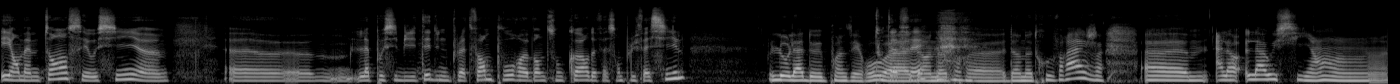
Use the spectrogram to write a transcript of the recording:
Et en même temps, c'est aussi la possibilité d'une plateforme pour euh, vendre son corps de façon plus facile. Lola 2.0 Tout à euh, fait. dans, notre, euh, dans notre ouvrage. Euh, alors là aussi, hein, euh,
